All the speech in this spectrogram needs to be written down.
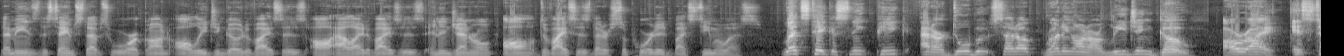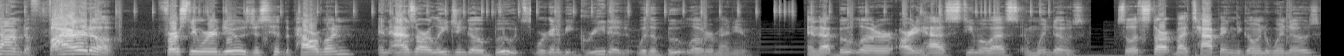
That means the same steps will work on all Legion Go devices, all Ally devices, and in general, all devices that are supported by SteamOS. Let's take a sneak peek at our dual boot setup running on our Legion Go. Alright, it's time to fire it up. First thing we're going to do is just hit the power button and as our Legion Go boots, we're going to be greeted with a bootloader menu. And that bootloader already has SteamOS and Windows. So let's start by tapping to go into Windows.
